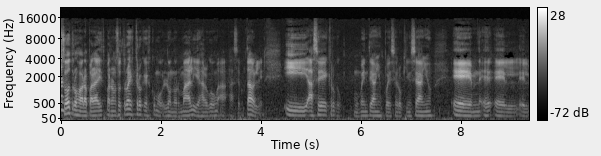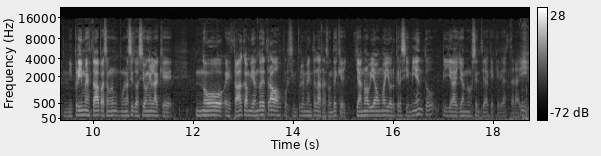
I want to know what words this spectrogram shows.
nosotros. Ahora, para, para nosotros es, creo que es como lo normal y es algo a- aceptable. Y hace, creo que como 20 años puede ser, o 15 años, eh, el- el- mi prima estaba pasando una situación en la que no estaba cambiando de trabajo por simplemente la razón de que ya no había un mayor crecimiento y ya, ya no sentía que quería estar ahí.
